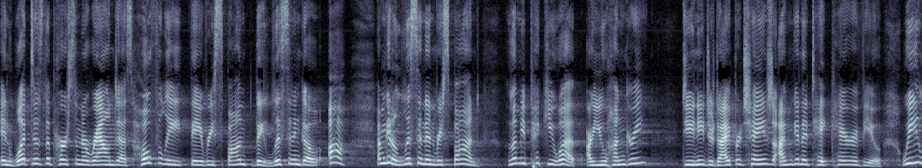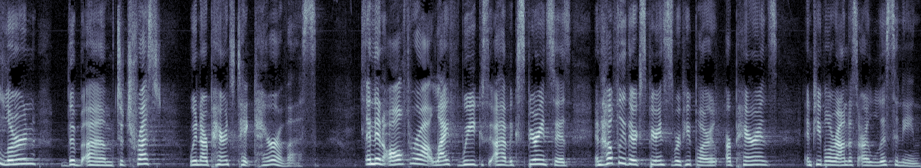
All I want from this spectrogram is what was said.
and what does the person around us, hopefully they respond, they listen and go, oh, I'm going to listen and respond. Let me pick you up. Are you hungry? Do you need your diaper changed? I'm going to take care of you. We learn the, um, to trust when our parents take care of us. And then all throughout life, we have experiences, and hopefully they're experiences where people are, our parents and people around us are listening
